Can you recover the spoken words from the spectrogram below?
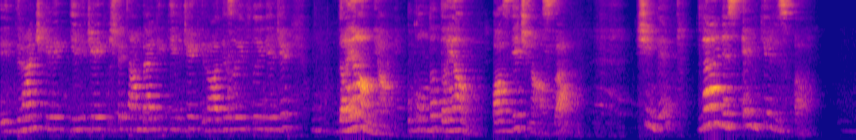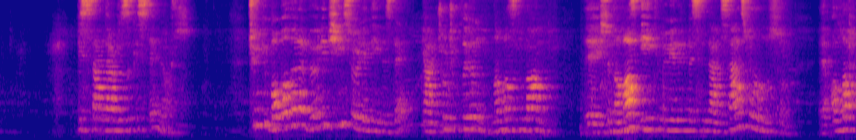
e, direnç gerek, gelecek, işte tembellik gelecek, irade zayıflığı gelecek. Dayan yani. Bu konuda dayan. Vazgeçme asla. Şimdi la nes'elüke rizka. Biz senden rızık istemiyoruz. Çünkü babalara böyle bir şey söylediğinizde, yani çocukların namazından, e, işte namaz eğitimi verilmesinden sen sorumlusun, e, Allah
